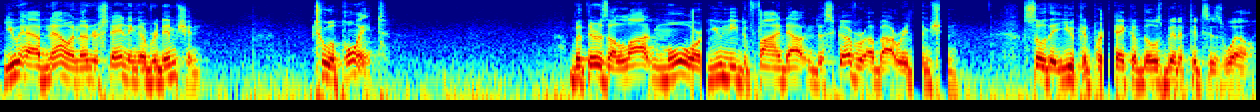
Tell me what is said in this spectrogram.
you have now an understanding of redemption to a point. But there's a lot more you need to find out and discover about redemption so that you can partake of those benefits as well.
